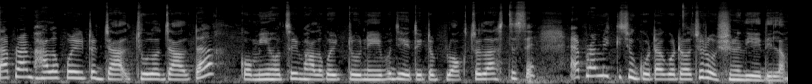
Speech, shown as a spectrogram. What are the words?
তারপর আমি ভালো করে একটু জাল, চুলো জালটা কমিয়ে হচ্ছে আমি ভালো করে একটু নেব, যেহেতু একটু ব্লক চলে আসতেছে। এরপর আমি কিছু গোটা গোটা হচ্ছে রসুন দিয়ে দিলাম।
